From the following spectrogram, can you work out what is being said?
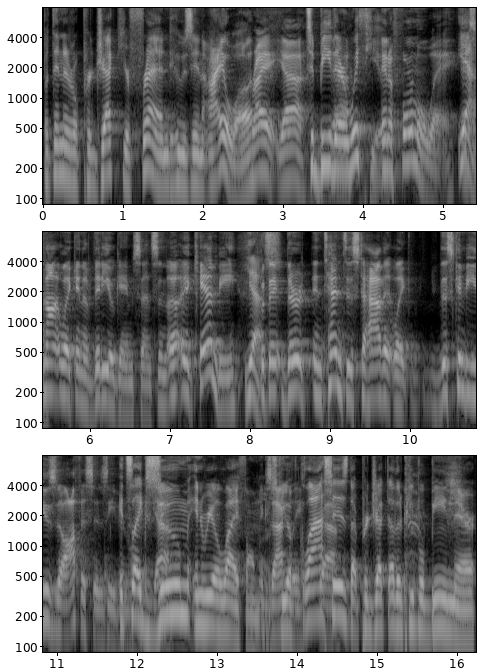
but then it'll project your friend who's in Iowa, Right, yeah. to be there with you. In a formal way. Yeah. It's not like in a video game sense. And uh, it can be. Yes. But they, their intent is to have it like, this can be used at offices even. It's like yeah. Zoom in real life almost. Exactly. You have glasses that project other people being there,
